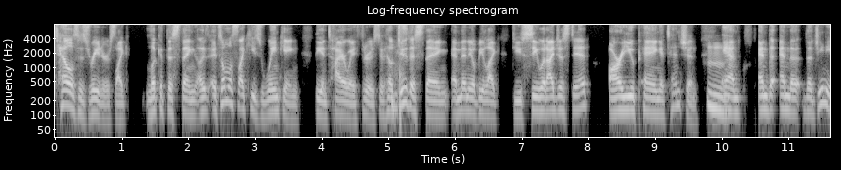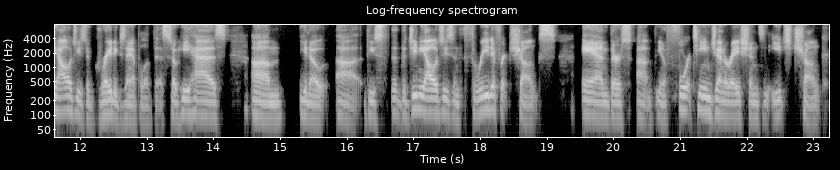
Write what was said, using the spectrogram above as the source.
tells his readers like look at this thing. It's almost like he's winking the entire way through. So he'll do this thing and then he'll be like do you see what i just did? Are you paying attention? Mm. and and the and the the genealogy is a great example of this. So he has um you know uh these the, the genealogies in three different chunks and there's um, you know 14 generations in each chunk.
